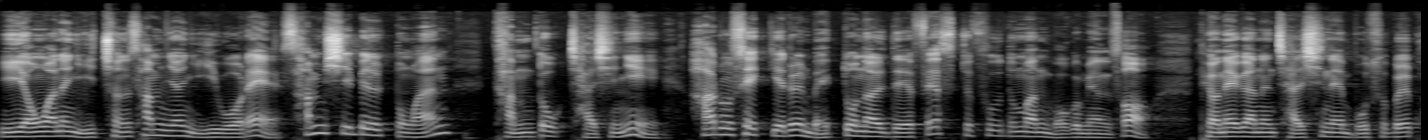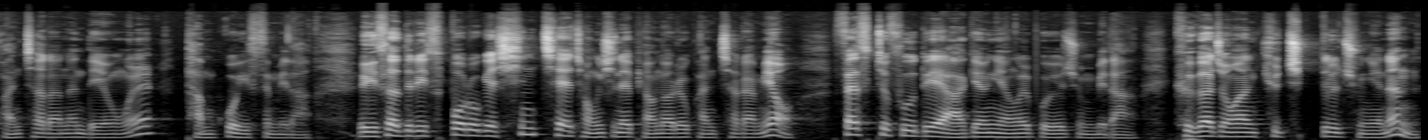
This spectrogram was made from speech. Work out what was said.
이 영화는 2003년 2월에 30일 동안 감독 자신이 하루 세 끼를 맥도날드의 패스트푸드만 먹으면서 변해가는 자신의 모습을 관찰하는 내용을 담고 있습니다. 의사들이 스포록의 신체, 정신의 변화를 관찰하며 패스트푸드의 악영향을 보여줍니다. 그가 정한 규칙들 중에는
